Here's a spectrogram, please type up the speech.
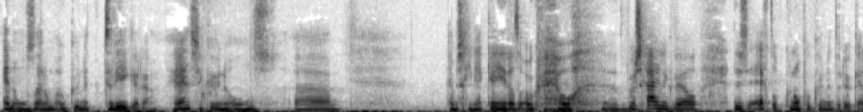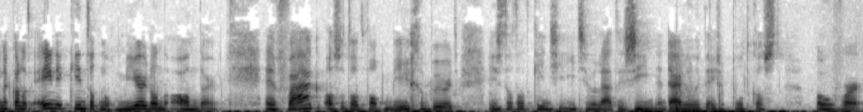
en ons daarom ook kunnen triggeren. ze kunnen ons, en misschien herken je dat ook wel, waarschijnlijk wel, dus echt op knoppen kunnen drukken. En dan kan het ene kind dat nog meer dan de ander. En vaak als het dat wat meer gebeurt, is dat dat kindje iets wil laten zien. En daar wil ik deze podcast over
